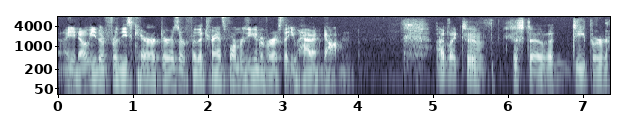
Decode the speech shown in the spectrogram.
Uh, you know, either for these characters or for the Transformers universe that you haven't gotten. I'd like to have just a, a deeper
